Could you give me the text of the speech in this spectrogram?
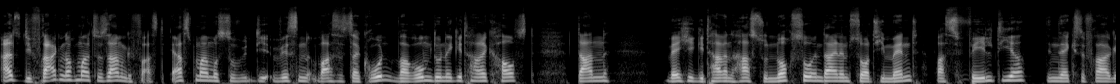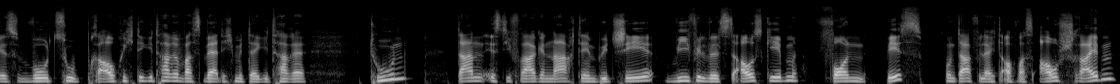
Also die Fragen nochmal zusammengefasst. Erstmal musst du wissen, was ist der Grund, warum du eine Gitarre kaufst. Dann, welche Gitarren hast du noch so in deinem Sortiment? Was fehlt dir? Die nächste Frage ist, wozu brauche ich die Gitarre? Was werde ich mit der Gitarre tun? Dann ist die Frage nach dem Budget, wie viel willst du ausgeben? Von bis und da vielleicht auch was aufschreiben.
